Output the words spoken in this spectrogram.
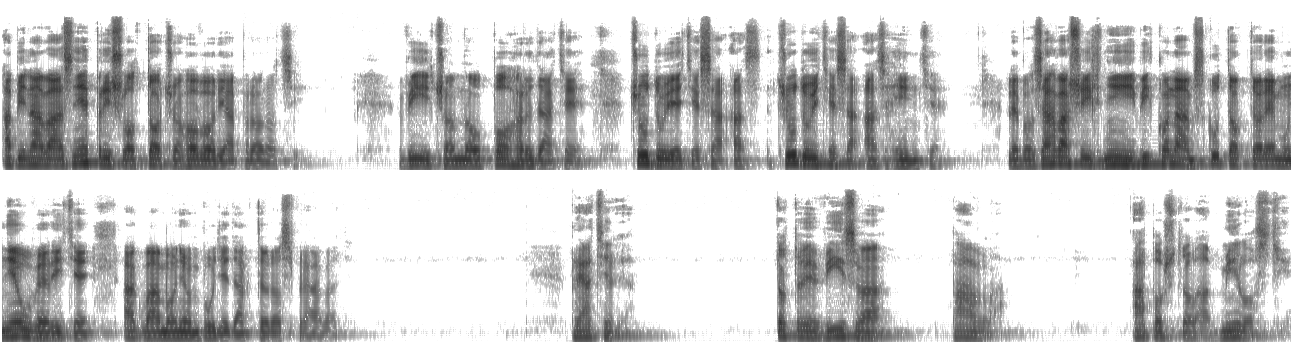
aby na vás neprišlo to, čo hovoria proroci. Vy, čo mnou pohrdate, čudujete sa a, čudujte sa a zhynte lebo za vašich dní vykonám skutok, ktorému neuveríte, ak vám o ňom bude takto rozprávať. Priatelia, toto je výzva Pavla, apoštola milosti.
